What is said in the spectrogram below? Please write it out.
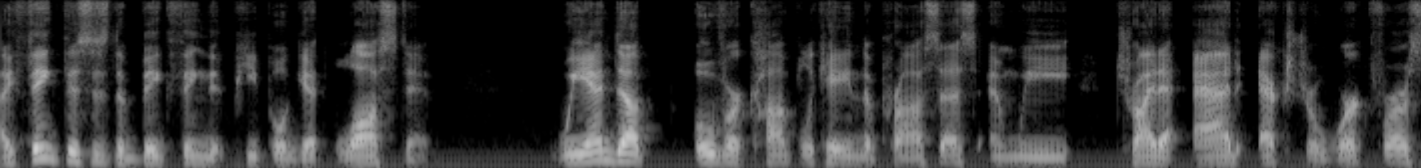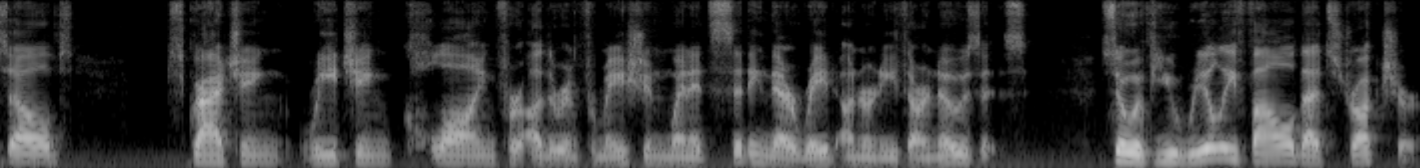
I think this is the big thing that people get lost in. We end up overcomplicating the process and we try to add extra work for ourselves, scratching, reaching, clawing for other information when it's sitting there right underneath our noses. So if you really follow that structure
